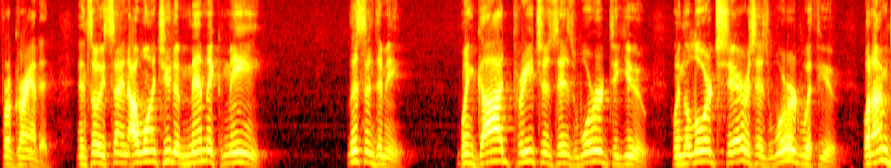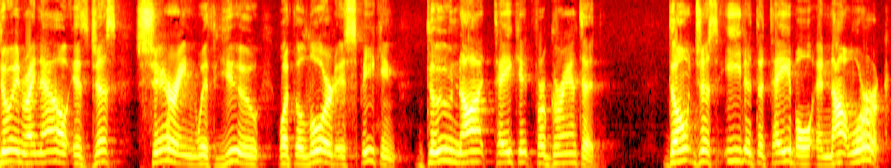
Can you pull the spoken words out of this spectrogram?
for granted. And so he's saying, I want you to mimic me. Listen to me. When God preaches his word to you, when the Lord shares his word with you, what I'm doing right now is just sharing with you what the Lord is speaking. Do not take it for granted. Don't just eat at the table and not work.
